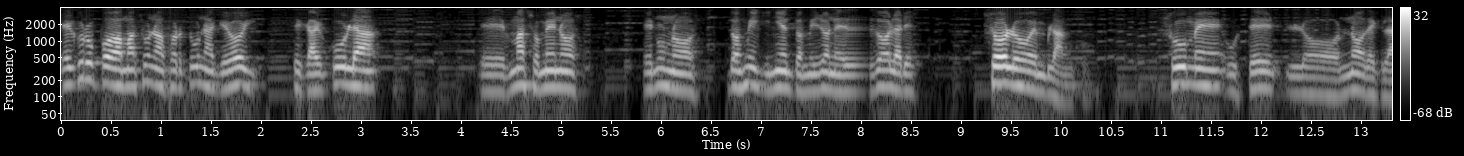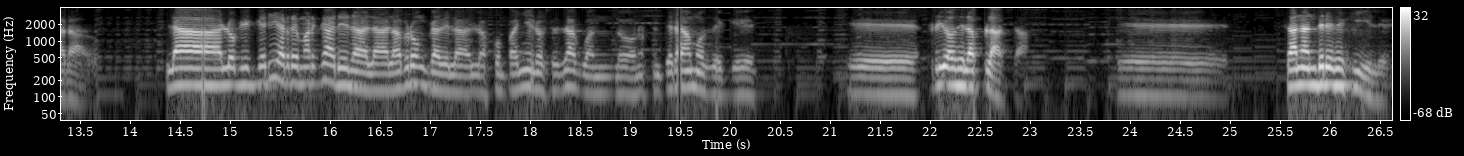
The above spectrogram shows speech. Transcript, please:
el grupo Amazona Fortuna que hoy se calcula eh, más o menos en unos 2.500 millones de dólares solo en blanco. Sume usted lo no declarado. La, lo que quería remarcar era la, bronca de los compañeros allá cuando nos enteramos de que eh, Ríos de la Plata, eh, San Andrés de Giles,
